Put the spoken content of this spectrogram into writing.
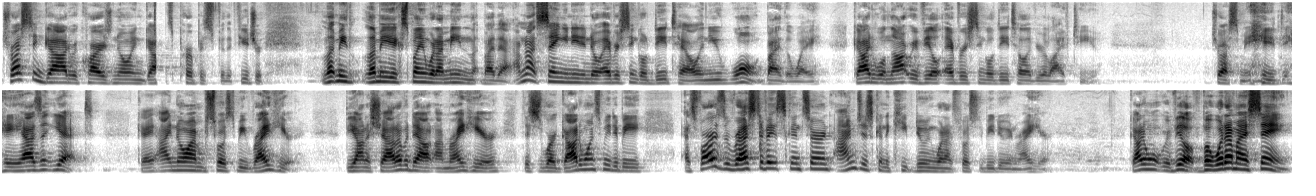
Trusting God requires knowing God's purpose for the future. Let me let me explain what I mean by that. I'm not saying you need to know every single detail, and you won't, by the way. God will not reveal every single detail of your life to you. Trust me, He, he hasn't yet. Okay, I know I'm supposed to be right here. Beyond a shadow of a doubt, I'm right here. This is where God wants me to be. As far as the rest of it's concerned, I'm just going to keep doing what I'm supposed to be doing right here. God won't reveal it. But what am I saying?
